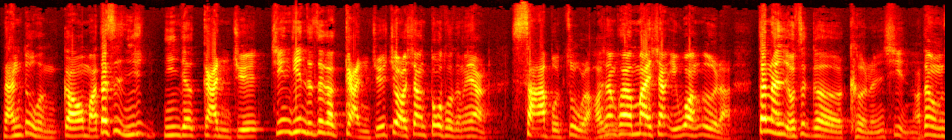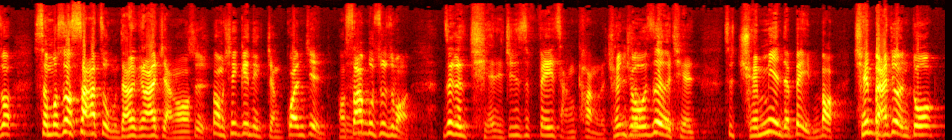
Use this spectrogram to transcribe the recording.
难度很高嘛。但是你你的感觉，今天的这个感觉就好像多头怎么样，刹不住了，好像快要迈向一万二了。嗯、当然有这个可能性啊。但我们说什么时候刹住，我们等会跟他讲哦。是，那我们先跟你讲关键。好，刹不住什么？这个钱已经是非常烫了，全球热钱是全面的被引爆，钱本来就很多。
